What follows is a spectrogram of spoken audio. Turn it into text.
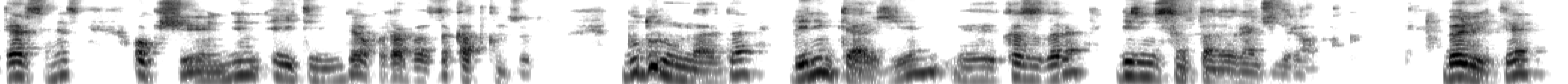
ederseniz o kişinin eğitiminde o kadar fazla katkınız olur. Bu durumlarda benim tercihim e, kazılara birinci sınıftan öğrencileri almak. Böylelikle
